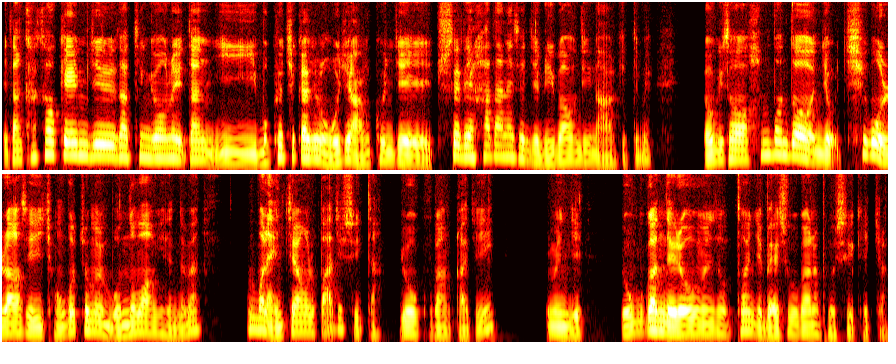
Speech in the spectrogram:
일단 카카오 게임즈 같은 경우는 일단 이 목표치까지는 오지 않고 이제 추세대 하단에서 이제 리바운딩이 나왔기 때문에 여기서 한번더 이제 치고 올라가서 이 정고점을 못 넘어가게 된다면 한번 N장으로 빠질 수 있다. 요 구간까지. 그러면 이제 요 구간 내려오면서부터 이제 매수 구간을 볼 수 있겠죠.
